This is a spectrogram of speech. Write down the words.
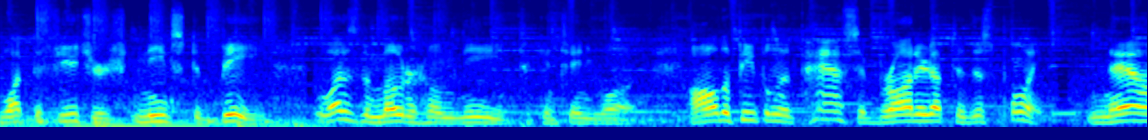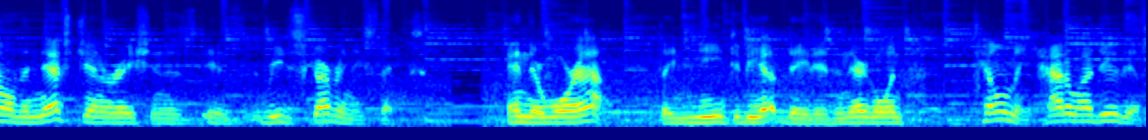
what the future needs to be. What does the motorhome need to continue on? All the people in the past have brought it up to this point. Now the next generation is, is rediscovering these things and they're wore out. They need to be updated and they're going, tell me, how do I do this?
